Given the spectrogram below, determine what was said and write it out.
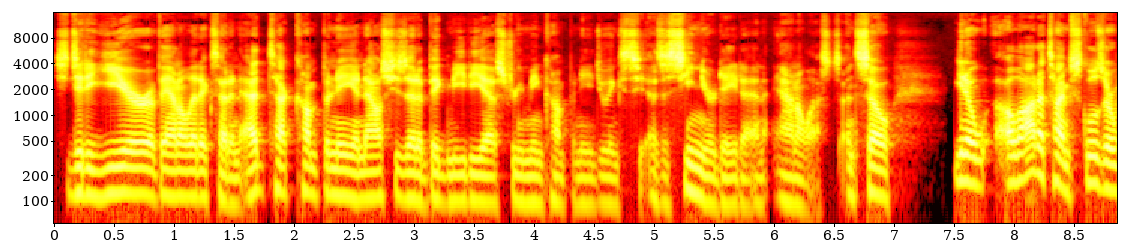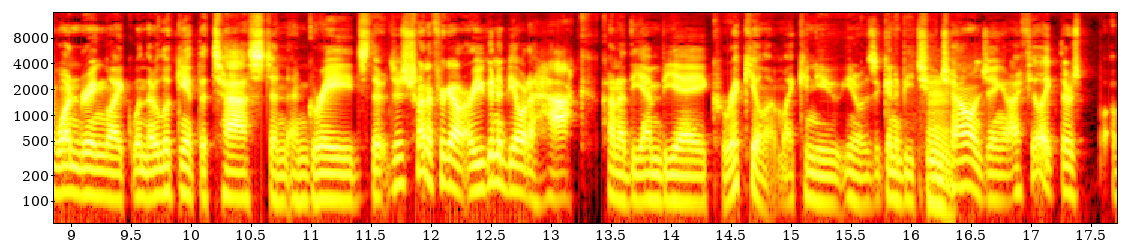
She did a year of analytics at an ed tech company, and now she's at a big media streaming company doing as a senior data analyst. And so, you know, a lot of times schools are wondering, like when they're looking at the test and, and grades, they're, they're just trying to figure out, are you going to be able to hack kind of the MBA curriculum? Like, can you, you know, is it going to be too mm. challenging? And I feel like there's a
